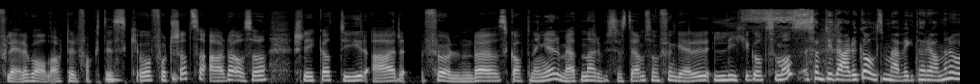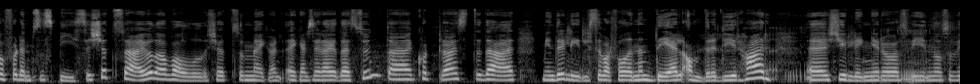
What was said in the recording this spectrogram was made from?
flere hvalarter, faktisk. Og fortsatt så er det altså slik at dyr er følende skapninger med et nervesystem som fungerer like godt som oss. Samtidig er det ikke alle som er vegetarianere, og for dem som spiser kjøtt, så er jo da hvalkjøtt, som Ekern sier, det er sunt, det er kortreist, det er mindre lidelse, i hvert fall fall enn en del andre dyr har. Eh, kyllinger og svin osv.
